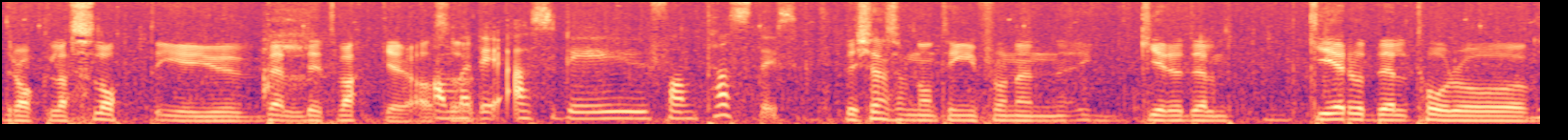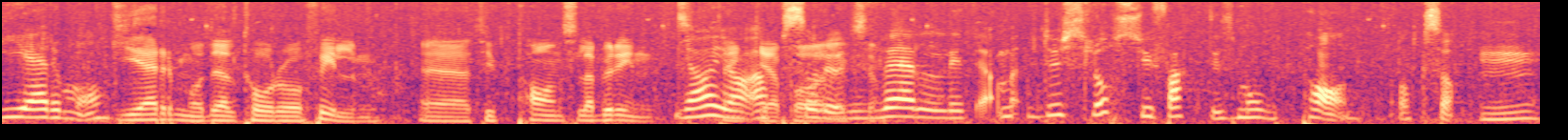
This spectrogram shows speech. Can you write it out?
Draculas slott är ju väldigt vacker. Alltså. Ja men det, alltså det är ju fantastiskt. Det känns som någonting från en del, Guillermo del Toro... Guillermo. Guillermo del Toro-film. Eh, typ Pans labyrint. Ja, ja absolut. På, liksom. Väldigt. Ja, du slåss ju faktiskt mot Pan också. mm.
